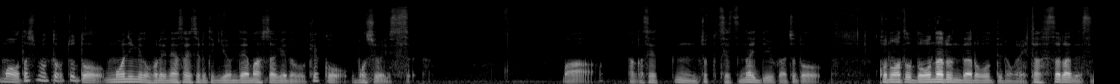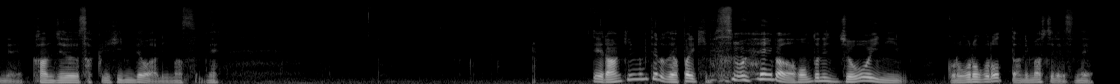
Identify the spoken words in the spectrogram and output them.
まあ私もとちょっとモーニングの方で連載するとき読んでましたけど結構面白いです。まあなんかせ、うん、ちょっと切ないというかちょっとこの後どうなるんだろうっていうのがひたすらですね感じる作品ではありますね。でランキング見てるとやっぱり「鬼滅の刃」が本当に上位にゴロゴロゴロってありましてですね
